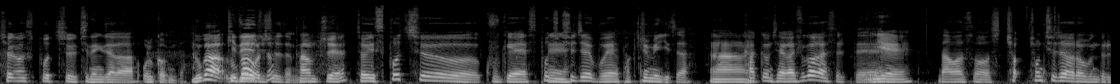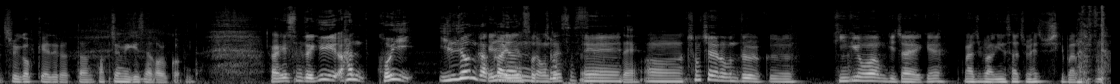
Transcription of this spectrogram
최강 스포츠 진행자가 올 겁니다. 누가 기대해 누가? 주셔도 됩니다. 다음 주에 저희 스포츠국의 스포츠 네. 취재부의 박주미 기자. 아, 가끔 제가 휴가 갔을 때 예. 나와서 시청- 청취자 여러분들을 즐겁게 해드렸던 박주미 기자가 올 겁니다. 알겠습니다. 이게 한 거의 1년 가까이 1년 했었죠. 정도 했었어요. 예. 네. 어, 청취자 여러분들 그 김기범 기자에게 마지막 인사 좀 해주시기 바랍니다.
